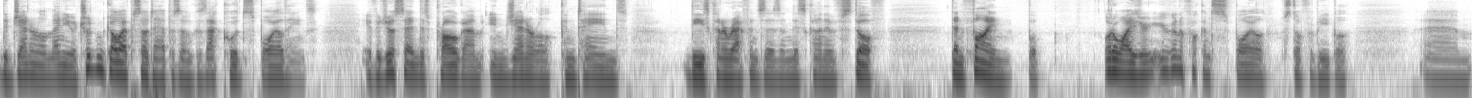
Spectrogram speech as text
the general menu, it shouldn't go episode to episode because that could spoil things. If it just said this program in general contains these kind of references and this kind of stuff, then fine. But otherwise, you're you're gonna fucking spoil stuff for people, um,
